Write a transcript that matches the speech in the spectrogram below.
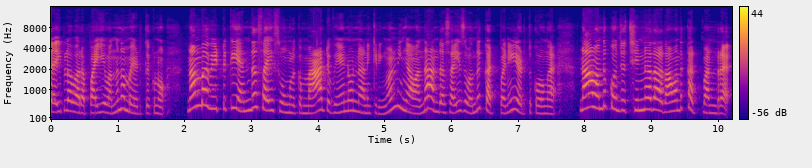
டைப்பில் வர பையை வந்து நம்ம எடுத்துக்கணும். நம்ம வீட்டுக்கு எந்த சைஸ் உங்களுக்கு மேட் வேணும்னு நினைக்கிறீங்களோ நீங்கள் வந்து அந்த சைஸ் வந்து கட் பண்ணி எடுத்துக்கோங்க. நான் வந்து கொஞ்சம் சின்னதாக தான் வந்து கட் பண்ணுறேன்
